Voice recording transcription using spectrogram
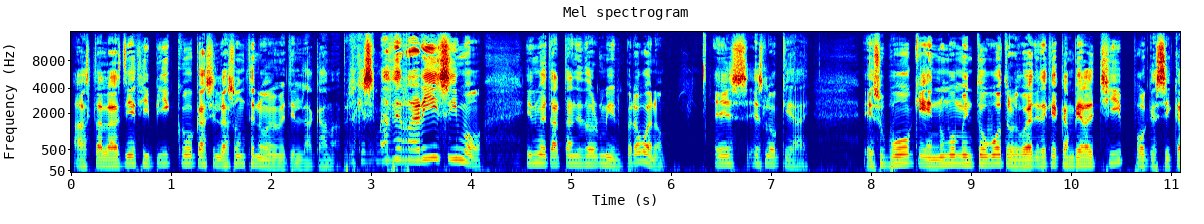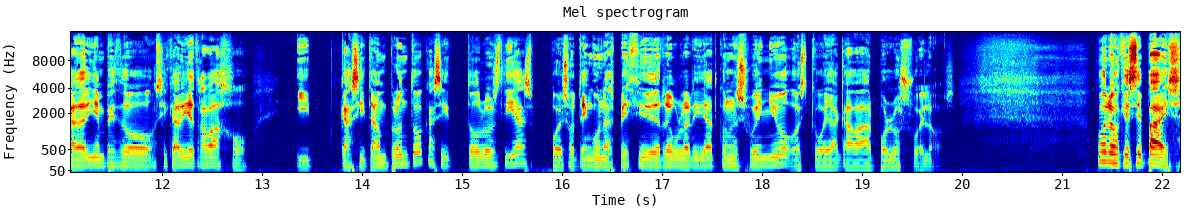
Hasta las 10 y pico, casi las 11 no me metí en la cama. Pero es que se me hace rarísimo irme tan de dormir. Pero bueno, es, es lo que hay. Eh, supongo que en un momento u otro voy a tener que cambiar el chip porque si cada día empiezo, si cada día trabajo y casi tan pronto, casi todos los días, pues o tengo una especie de regularidad con el sueño o es que voy a acabar por los suelos. Bueno, que sepáis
